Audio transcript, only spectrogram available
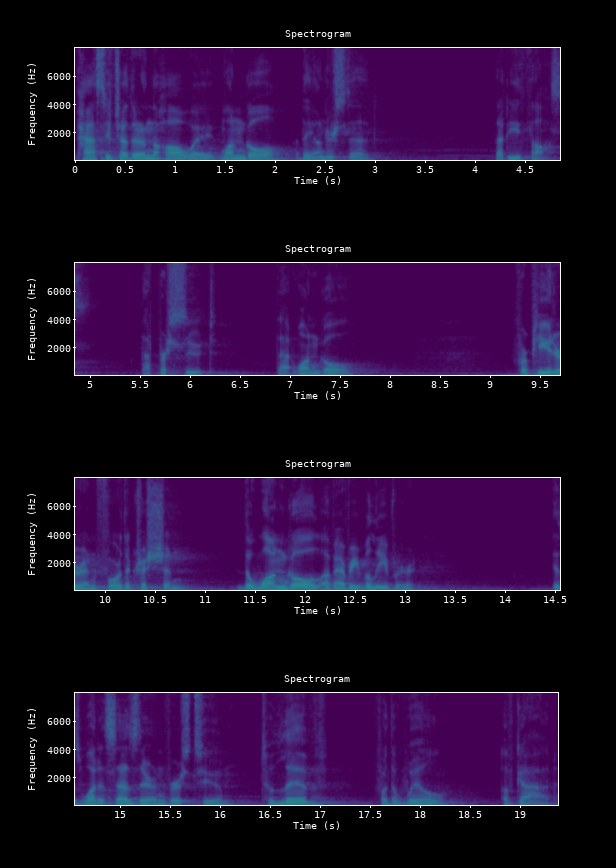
passed each other in the hallway, one goal, they understood that ethos, that pursuit, that one goal. For Peter and for the Christian, the one goal of every believer is what it says there in verse 2 to live for the will of God.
